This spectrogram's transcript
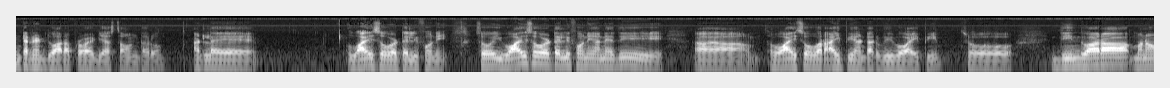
ఇంటర్నెట్ ద్వారా ప్రొవైడ్ చేస్తూ ఉంటారు. అట్లే వాయిస్ ఓవర్ టెలిఫోనీ సో ఈ వాయిస్ ఓవర్ టెలిఫోనీ అనేది వాయిస్ ఓవర్ ఐపీ అంటారు వివో ఐపీ సో దీని ద్వారా మనం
